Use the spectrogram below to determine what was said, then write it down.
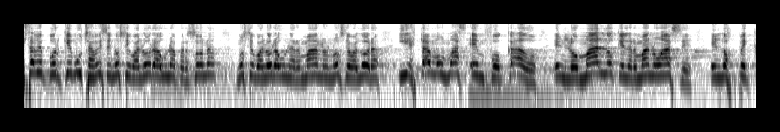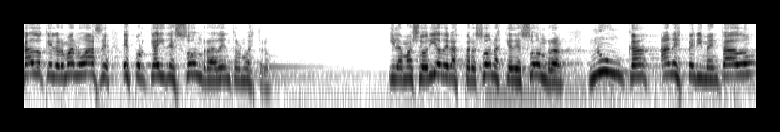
¿Y sabe por qué muchas veces no se valora a una persona, no se valora a un hermano, no se valora? Y estamos más enfocados en lo malo que el hermano hace, en los pecados que el hermano hace, es porque hay deshonra dentro nuestro. y la mayoría de las personas que deshonran nunca han experimentado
